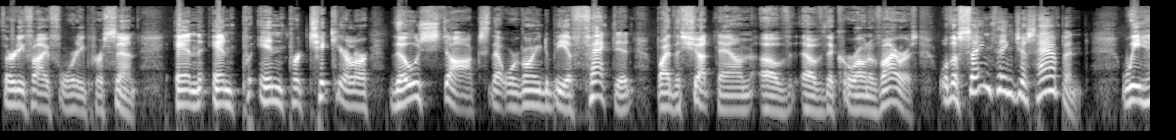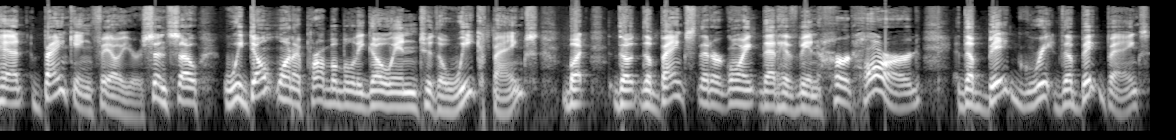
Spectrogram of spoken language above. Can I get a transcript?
35, 40%. And, and in particular, those stocks that were going to be affected by the shutdown of, of the coronavirus. Well, the same thing just happened. We had banking failures. And so we don't want to probably go into the weak banks, but the, the banks that are going, that have been hurt hard, the big, the big banks,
